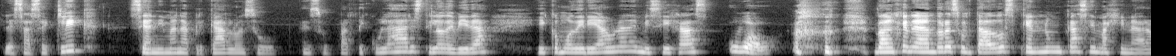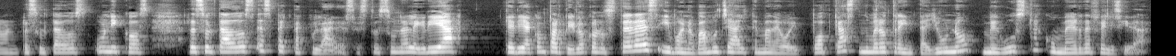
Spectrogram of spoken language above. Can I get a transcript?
les hace clic, se animan a aplicarlo en su, en su particular estilo de vida y como diría una de mis hijas, wow, van generando resultados que nunca se imaginaron, resultados únicos, resultados espectaculares. Esto es una alegría quería compartirlo con ustedes y bueno, vamos ya al tema de hoy. Podcast número 31, me gusta comer de felicidad.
